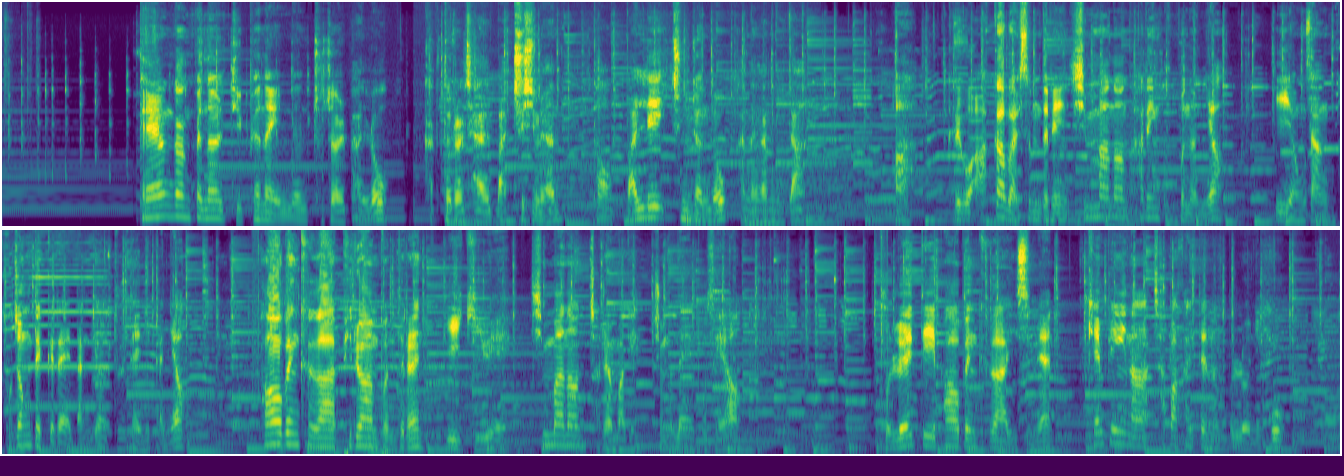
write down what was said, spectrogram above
태양광 패널 뒤편에 있는 조절발로 각도를 잘 맞추시면 더 빨리 충전도 가능합니다. 아, 그리고 아까 말씀드린 10만원 할인 쿠폰은요, 이 영상 고정 댓글에 남겨둘 테니까요. 파워뱅크가 필요한 분들은 이 기회에 10만원 저렴하게 주문해 보세요. 블루에티 파워뱅크가 있으면 캠핑이나 차박할 때는 물론이고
